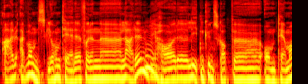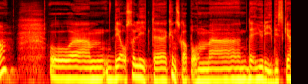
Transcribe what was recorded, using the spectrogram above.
er, er, vanskelig å håndtere for en eh, lærer. Mm. De har eh, liten kunnskap om temaet. Og ehm, de har også lite kunnskap om eh, det juridiske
